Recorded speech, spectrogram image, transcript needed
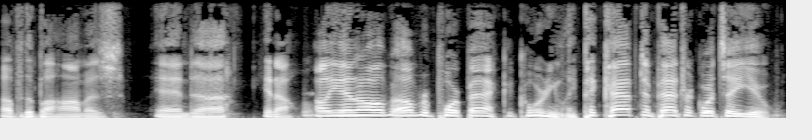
of the Bahamas, and uh, you know, oh yeah, and I'll, I'll report back accordingly. Pick Captain Patrick, what say you?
